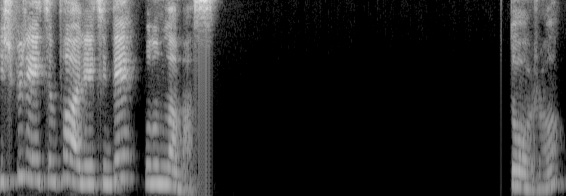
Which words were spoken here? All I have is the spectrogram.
hiçbir eğitim faaliyetinde bulunulamaz. Doğru.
